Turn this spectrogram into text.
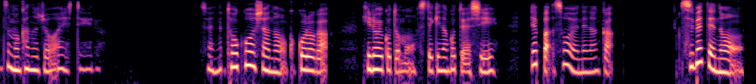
いつも彼女を愛している。そうやね。投稿者の心が広いことも素敵なことやし、やっぱそうよね。なんか、すべての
